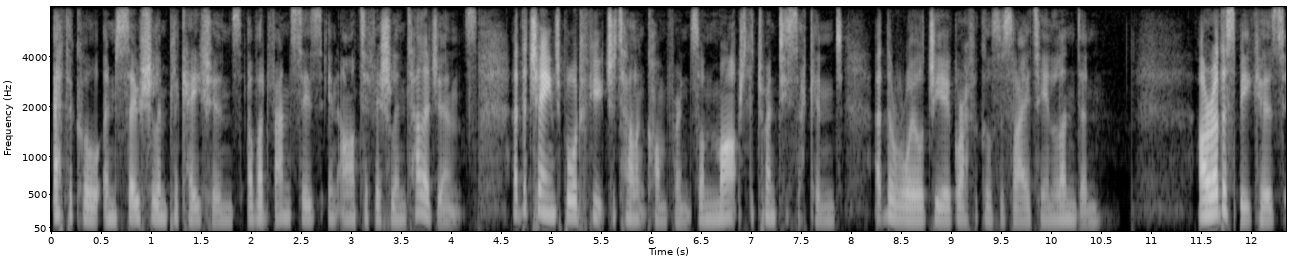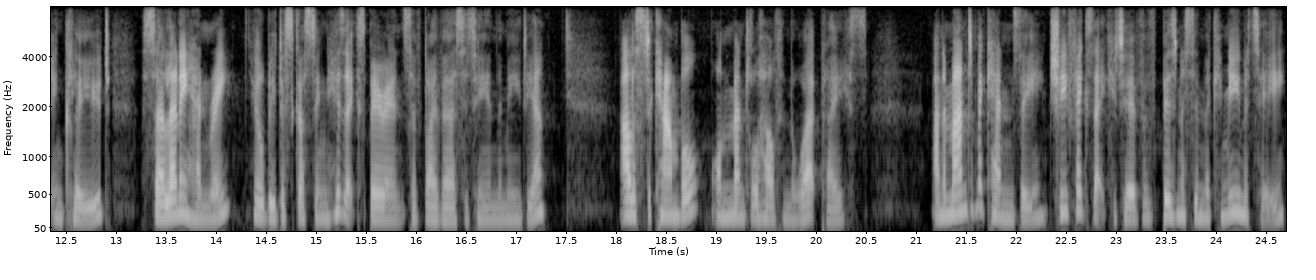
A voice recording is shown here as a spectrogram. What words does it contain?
ethical, and social implications of advances in artificial intelligence at the Changeboard Future Talent Conference on March the 22nd at the Royal Geographical Society in London. Our other speakers include Sir Lenny Henry, who will be discussing his experience of diversity in the media, Alastair Campbell on mental health in the workplace, and Amanda Mackenzie, Chief Executive of Business in the Community,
